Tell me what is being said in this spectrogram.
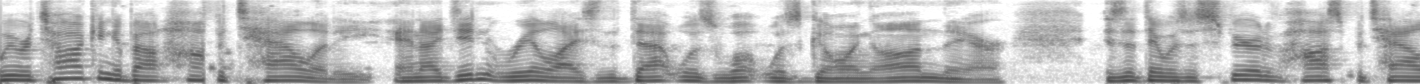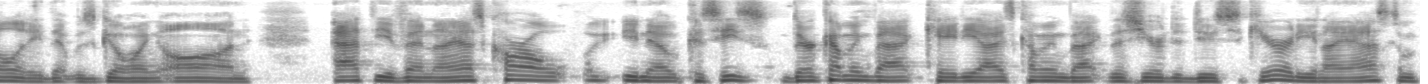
we were talking about hospitality and i didn't realize that that was what was going on there is that there was a spirit of hospitality that was going on at the event and i asked carl you know because he's they're coming back kdi is coming back this year to do security and i asked him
